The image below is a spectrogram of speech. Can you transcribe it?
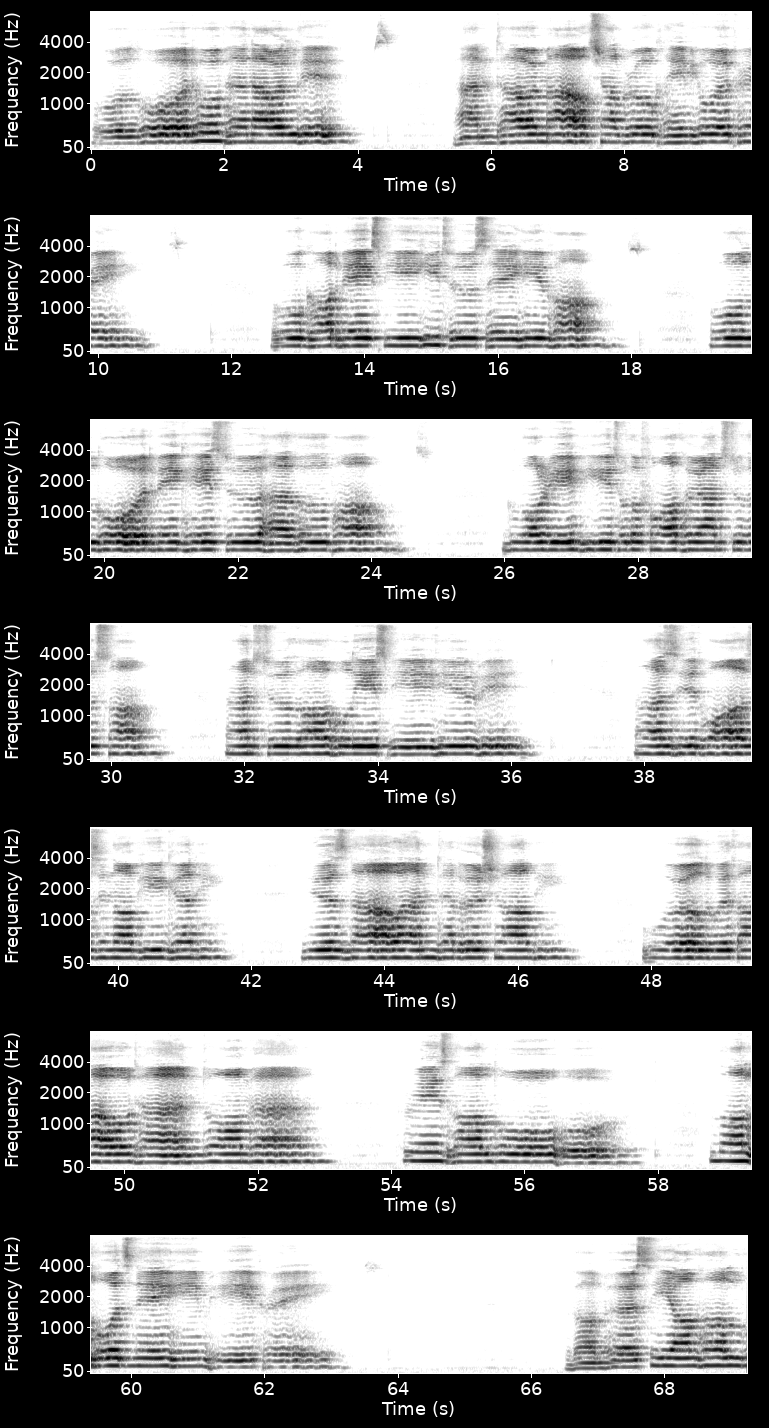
O Lord, open our lips, and our mouth shall proclaim your praise. O God, make speed to save us. O Lord,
